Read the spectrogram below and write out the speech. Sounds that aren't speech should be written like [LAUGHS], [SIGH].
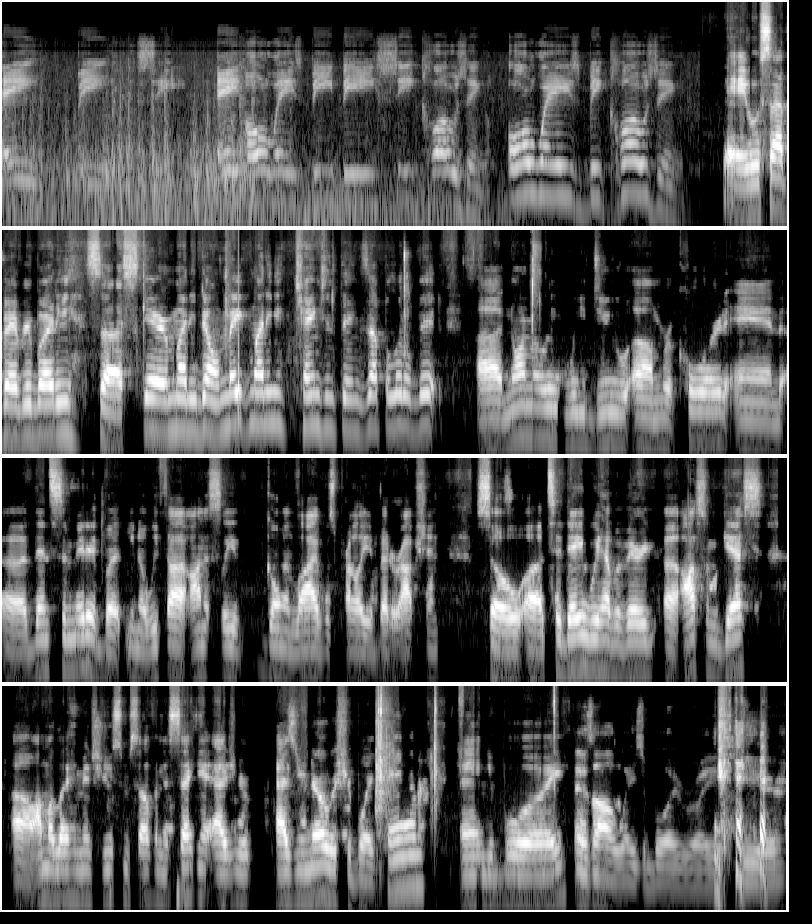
A, B, C. A always B, B, C closing. Always be closing. Hey, what's up, everybody? It's uh, Scare Money Don't Make Money, changing things up a little bit. Uh, normally, we do um, record and uh, then submit it, but you know, we thought honestly going live was probably a better option. So uh, today we have a very uh, awesome guest. Uh, I'm gonna let him introduce himself in a second. As you as you know, it's your boy Cam and your boy. As always, your boy Roy is [LAUGHS] here.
